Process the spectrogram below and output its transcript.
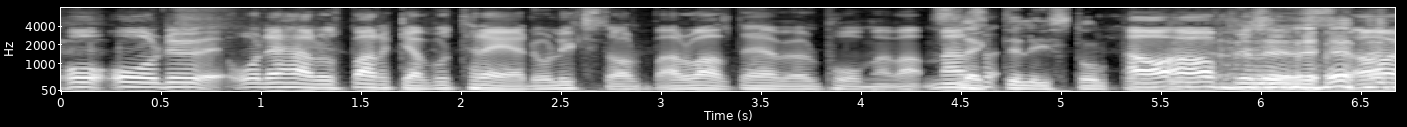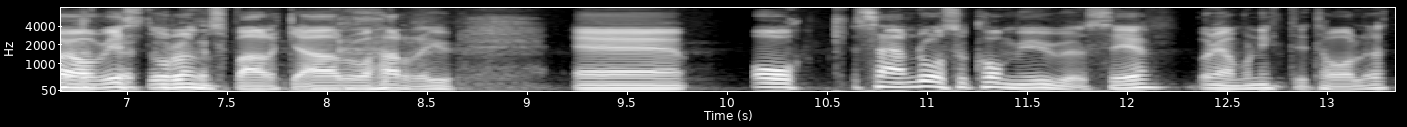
Och, och, det, och det här att sparka på träd och lyktstolpar och allt det här vi höll på med va. Men Släckte listolpen. Ja, ja precis. Ja, ja visst. Och rundsparkar och herregud. Eh, och sen då så kom ju UFC, början på 90-talet.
